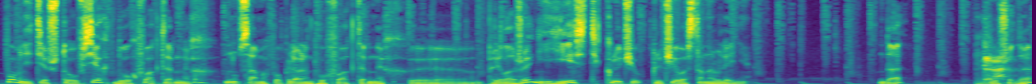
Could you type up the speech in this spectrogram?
помните, что у всех двухфакторных, ну, самых популярных двухфакторных э, приложений есть ключи, ключи восстановления. Да? Да. Слушай, да?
